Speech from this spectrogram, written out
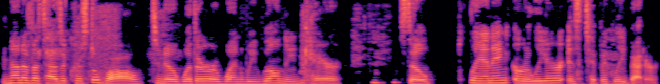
none of us has a crystal ball to know whether or when we will need care. So planning earlier is typically better.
